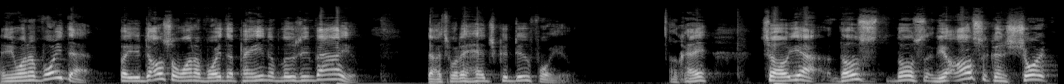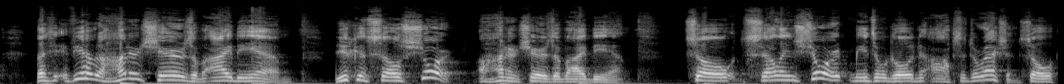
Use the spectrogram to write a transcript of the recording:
and you want to avoid that. But you'd also want to avoid the pain of losing value. That's what a hedge could do for you. Okay. So yeah, those, those, you also can short, if you have 100 shares of IBM, you can sell short 100 shares of IBM. So selling short means it will go in the opposite direction. So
